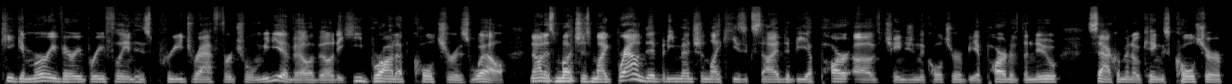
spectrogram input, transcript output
Keegan Murray very briefly in his pre draft virtual media availability, he brought up culture as well. Not as much as Mike Brown did, but he mentioned like he's excited to be a part of changing the culture, be a part of the new Sacramento Kings culture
